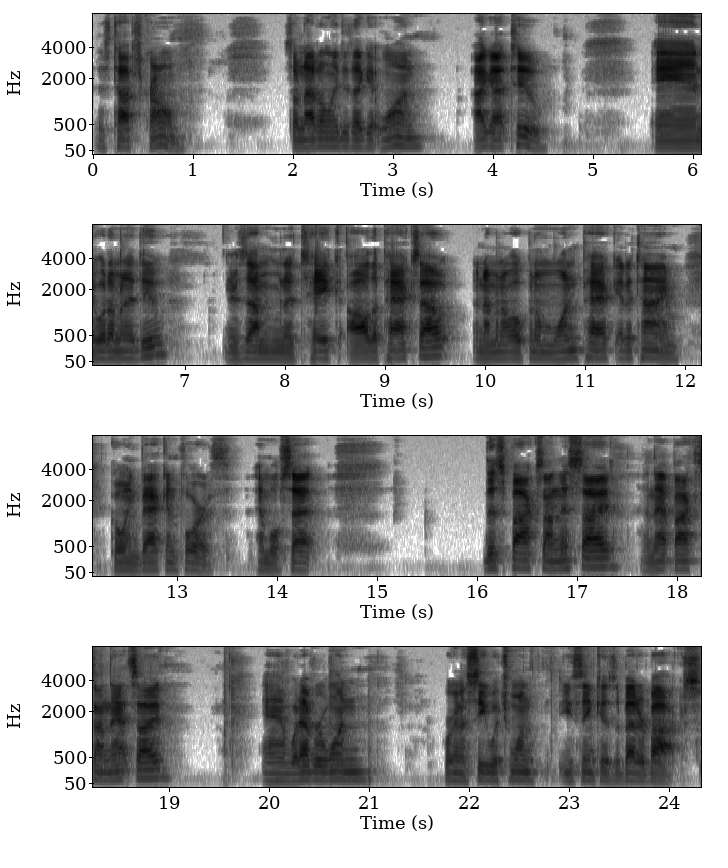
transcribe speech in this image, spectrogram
is Topps Chrome. So not only did I get one, I got two. And what I'm going to do is I'm going to take all the packs out and I'm going to open them one pack at a time, going back and forth. And we'll set this box on this side and that box on that side. And whatever one, we're going to see which one you think is a better box.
